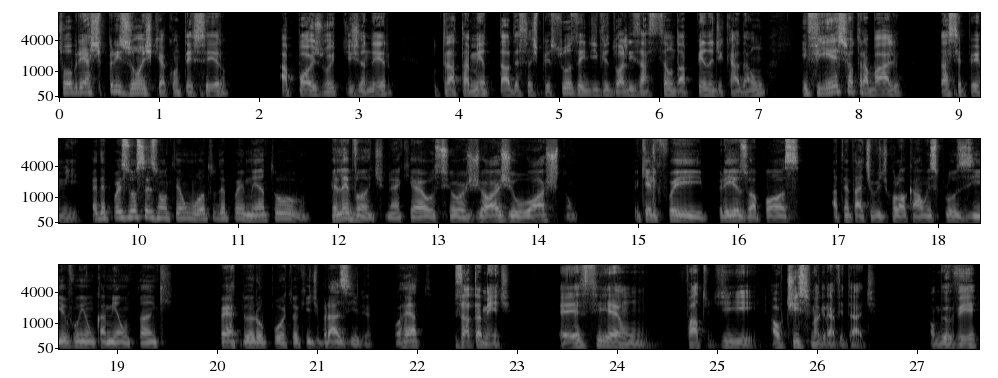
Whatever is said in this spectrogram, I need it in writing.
sobre as prisões que aconteceram após o 8 de janeiro, o tratamento dado a essas pessoas, a individualização da pena de cada um. Enfim, esse é o trabalho da CPMI. Aí depois vocês vão ter um outro depoimento relevante, né? Que é o senhor Jorge Washington, aquele que foi preso após a tentativa de colocar um explosivo em um caminhão-tanque perto do aeroporto aqui de Brasília, correto? Exatamente. Esse é um fato de altíssima gravidade. Ao meu ver,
